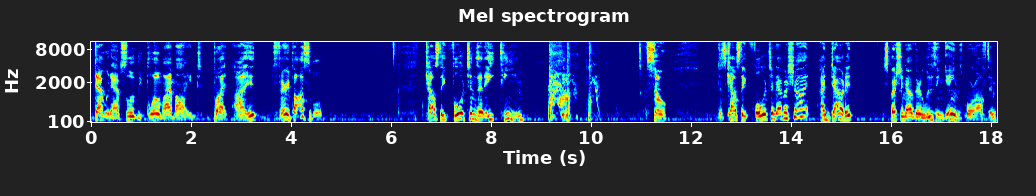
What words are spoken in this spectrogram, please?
That would absolutely blow my mind, but uh, it's very possible. Cal State Fullerton's at 18. So, does Cal State Fullerton have a shot? I doubt it, especially now they're losing games more often.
